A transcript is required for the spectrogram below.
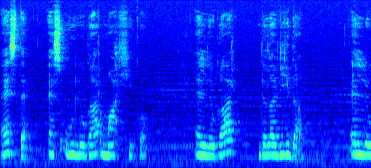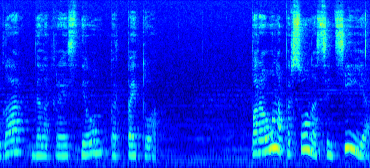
Este es un lugar mágico, el lugar de la vida, el lugar de la creación perpetua. Para una persona sencilla,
